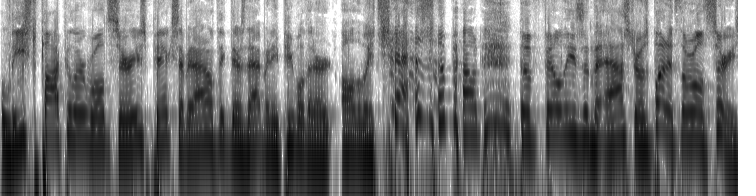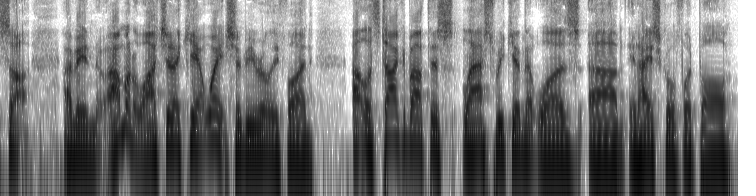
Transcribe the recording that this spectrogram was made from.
least popular World Series picks. I mean, I don't think there's that many people that are all the way jazzed about the Phillies and the Astros, but it's the World Series, so I mean, I'm going to watch it. I can't wait. Should be really fun. Uh, let's talk about this last weekend that was uh, in high school football.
